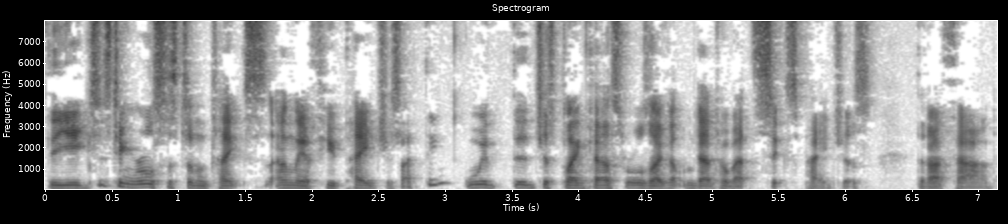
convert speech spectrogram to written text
the existing rule system takes only a few pages. I think with the just plain chaos rules, I got them down to about six pages that I found.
